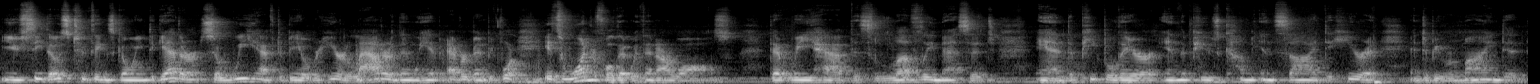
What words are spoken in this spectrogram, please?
you see those two things going together so we have to be over here louder than we have ever been before it's wonderful that within our walls that we have this lovely message and the people there in the pews come inside to hear it and to be reminded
